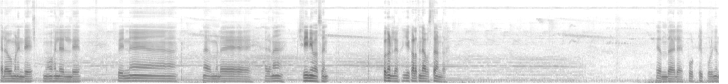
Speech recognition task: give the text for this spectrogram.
കലാഭമണിന്റെ മോഹൻലാലിന്റെ പിന്നെ നമ്മുടെ ആരാണ്? ശ്രീനിവാസൻ. ഇപ്പം കണ്ടില്ല ഈ കളത്തിന്റെ അവസ്ഥ കണ്ട? എന്തായാലേ പൊട്ടി പൊളിഞ്ഞ്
